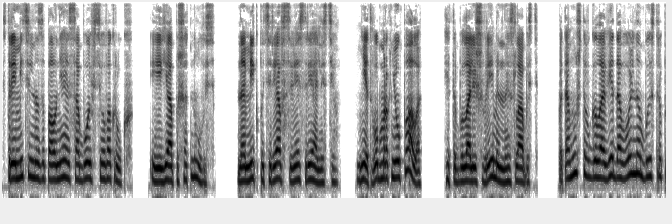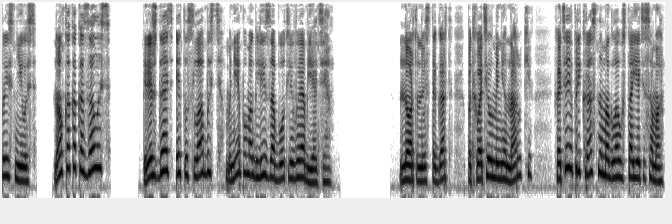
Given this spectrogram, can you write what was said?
стремительно заполняя собой все вокруг. И я пошатнулась, на миг потеряв связь с реальностью. Нет, в обморок не упала. Это была лишь временная слабость, потому что в голове довольно быстро прояснилось. Но, как оказалось, переждать эту слабость мне помогли заботливые объятия. Нортон Вестегард подхватил меня на руки, хотя я прекрасно могла устоять и сама.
